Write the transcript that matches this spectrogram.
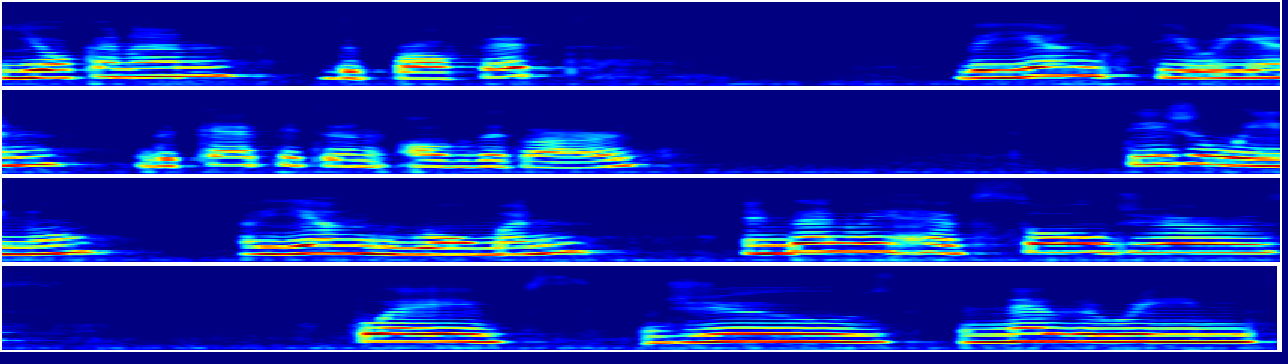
Yochanan, the prophet, the young Syrian, the captain of the guard, Tigellinus, a young Roman, and then we have soldiers, slaves, Jews, Nazarenes,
